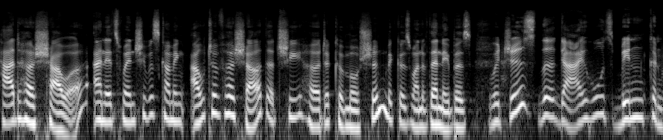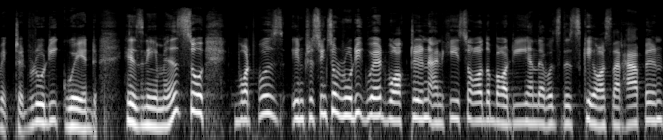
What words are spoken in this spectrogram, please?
Had her shower, and it's when she was coming out of her shower that she heard a commotion because one of their neighbors. which is the guy who's been convicted, Rudy Guede, his name is. So, what was interesting? So, Rudy Guede walked in and he saw the body, and there was this chaos that happened,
